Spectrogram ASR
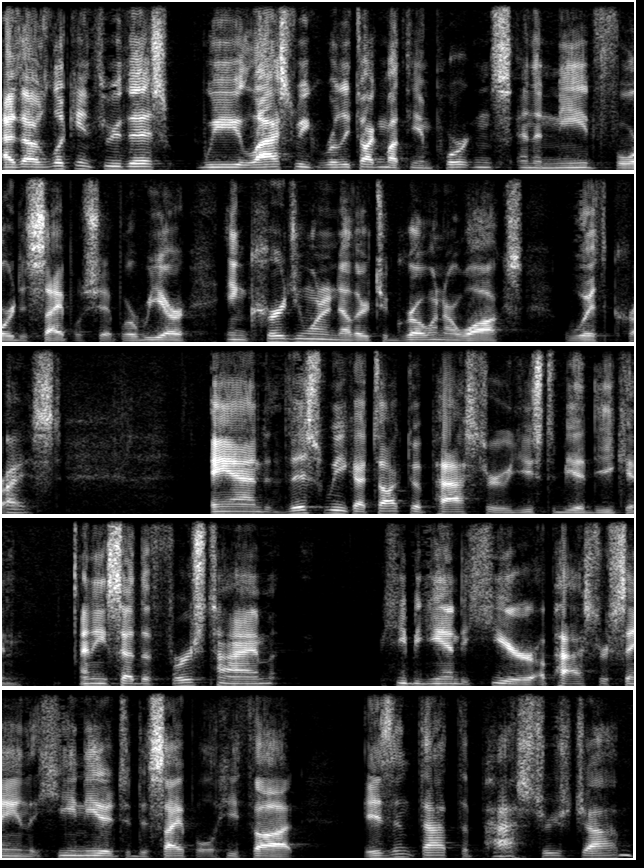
As I was looking through this, we last week really talking about the importance and the need for discipleship, where we are encouraging one another to grow in our walks with Christ. And this week, I talked to a pastor who used to be a deacon, and he said the first time he began to hear a pastor saying that he needed to disciple, he thought, Isn't that the pastor's job?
